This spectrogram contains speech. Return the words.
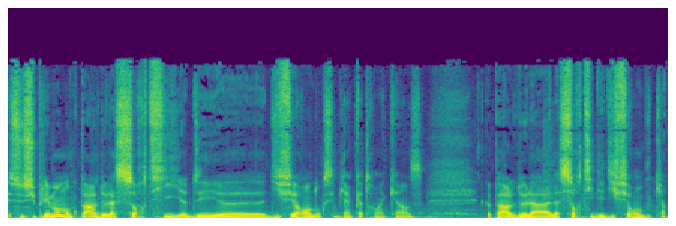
ce supplément donc parle de la sortie des différents, donc c'est bien 95 parle de la, sortie des différents bouquins.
